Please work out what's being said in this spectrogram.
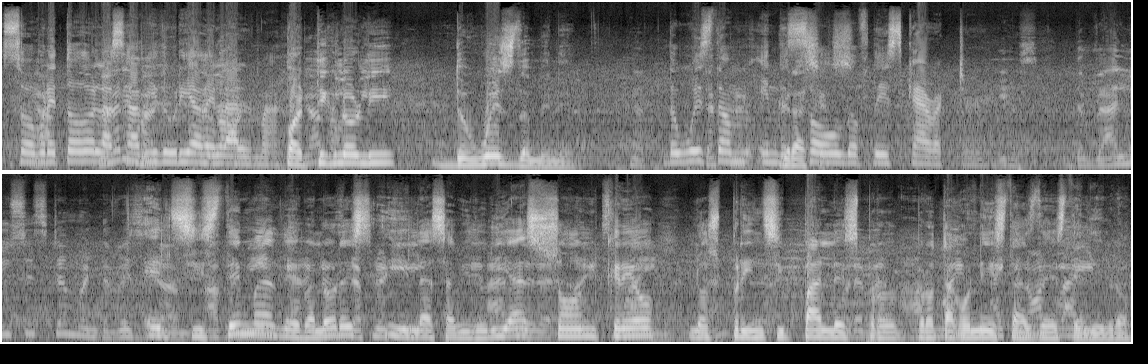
Sobre Yeah, todo la very sabiduría del alma. Particularly the wisdom in it. The wisdom in the Gracias. soul of this character. Yes. The value system and the wisdom El sistema main de valores y la sabiduría son, creo, los principales pro- protagonistas de este write libro.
